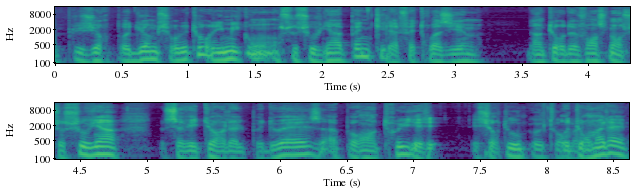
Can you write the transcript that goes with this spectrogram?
plusieurs podiums sur le Tour. Limite, on, se souvient à peine qu'il a fait troisième d'un Tour de France, mais on se souvient de sa victoire à l'Alpe d'Huez, à Port-Entruy et, surtout au Tourmalet.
